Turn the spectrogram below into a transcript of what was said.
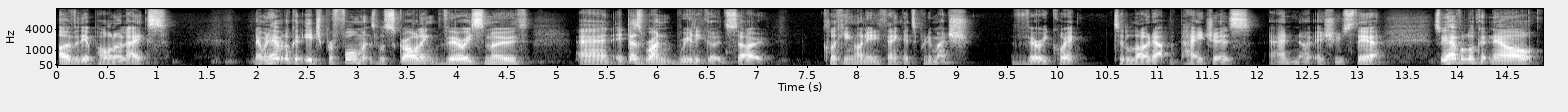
over the Apollo Lakes. Now we have a look at Edge performance with scrolling, very smooth, and it does run really good. So clicking on anything, it's pretty much very quick to load up the pages and no issues there. So we have a look at now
